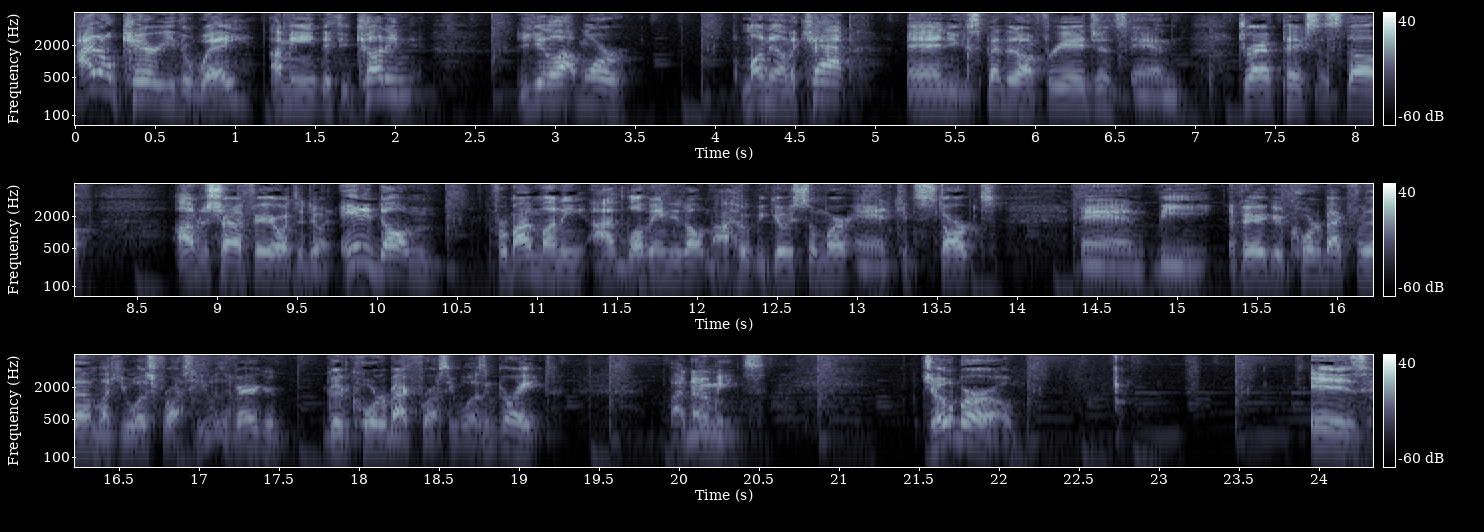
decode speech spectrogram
I don't care either way. I mean, if you cut him, you get a lot more money on the cap, and you can spend it on free agents and draft picks and stuff. I'm just trying to figure out what they're doing. Andy Dalton, for my money, I love Andy Dalton. I hope he goes somewhere and can start and be a very good quarterback for them like he was for us. He was a very good good quarterback for us. He wasn't great by no means. Joe Burrow is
